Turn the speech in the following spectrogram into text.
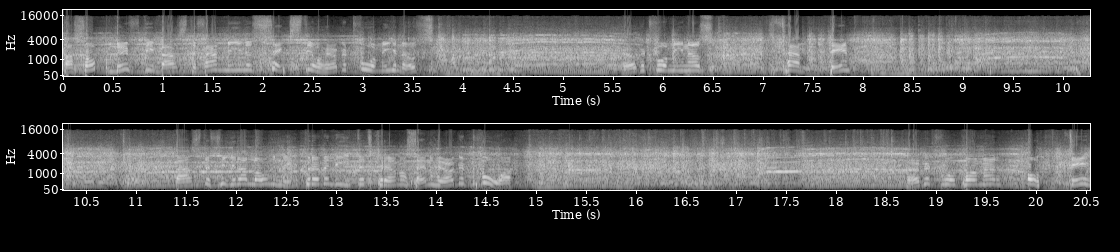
Pass upp, lyft i vänster 5 minus 60 och höger 2 minus. Höger 2 minus 50. Vänster 4 lång, nyper över litet krön och sen höger 2. Höger 2 kommer 80,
